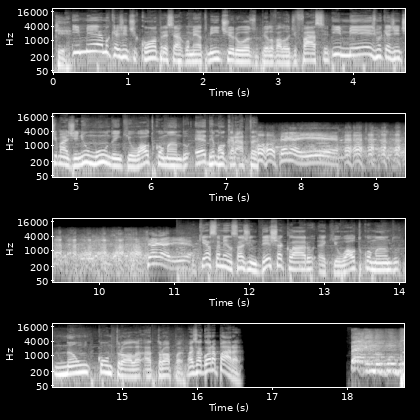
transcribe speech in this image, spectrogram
quê? E mesmo que a gente compre esse argumento mentiroso pelo valor de face, e mesmo que a gente imagine um mundo em que o alto comando é democrata. Oh, pega aí. pega aí. O que essa mensagem deixa claro é que o alto comando não controla a tropa. Mas agora para. Pegue no bumbum.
